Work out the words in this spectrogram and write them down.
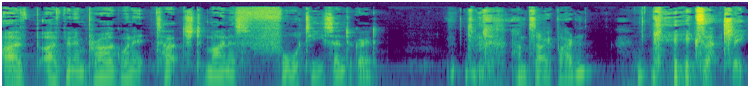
I've, I've been in Prague when it touched minus forty centigrade. I'm sorry. Pardon. exactly.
